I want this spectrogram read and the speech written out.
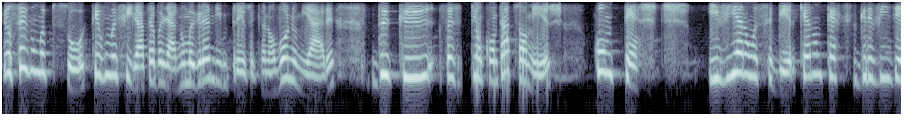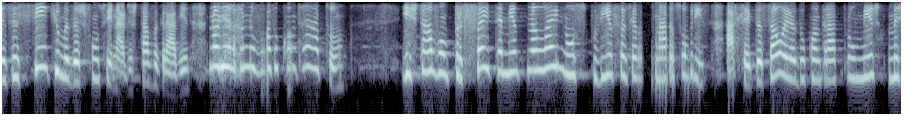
Eu sei de uma pessoa que teve uma filha a trabalhar numa grande empresa, que eu não vou nomear, de que faziam contratos ao mês com testes e vieram a saber que eram testes de gravidez. Assim que uma das funcionárias estava grávida, não lhe era renovado o contrato. E estavam perfeitamente na lei, não se podia fazer nada sobre isso. A aceitação era do contrato por um mês, mas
